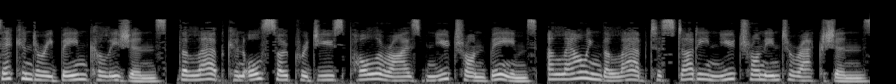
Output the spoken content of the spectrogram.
secondary beam collisions, the lab can also produce polarized neutron beams, allowing the lab to study neutron interactions.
